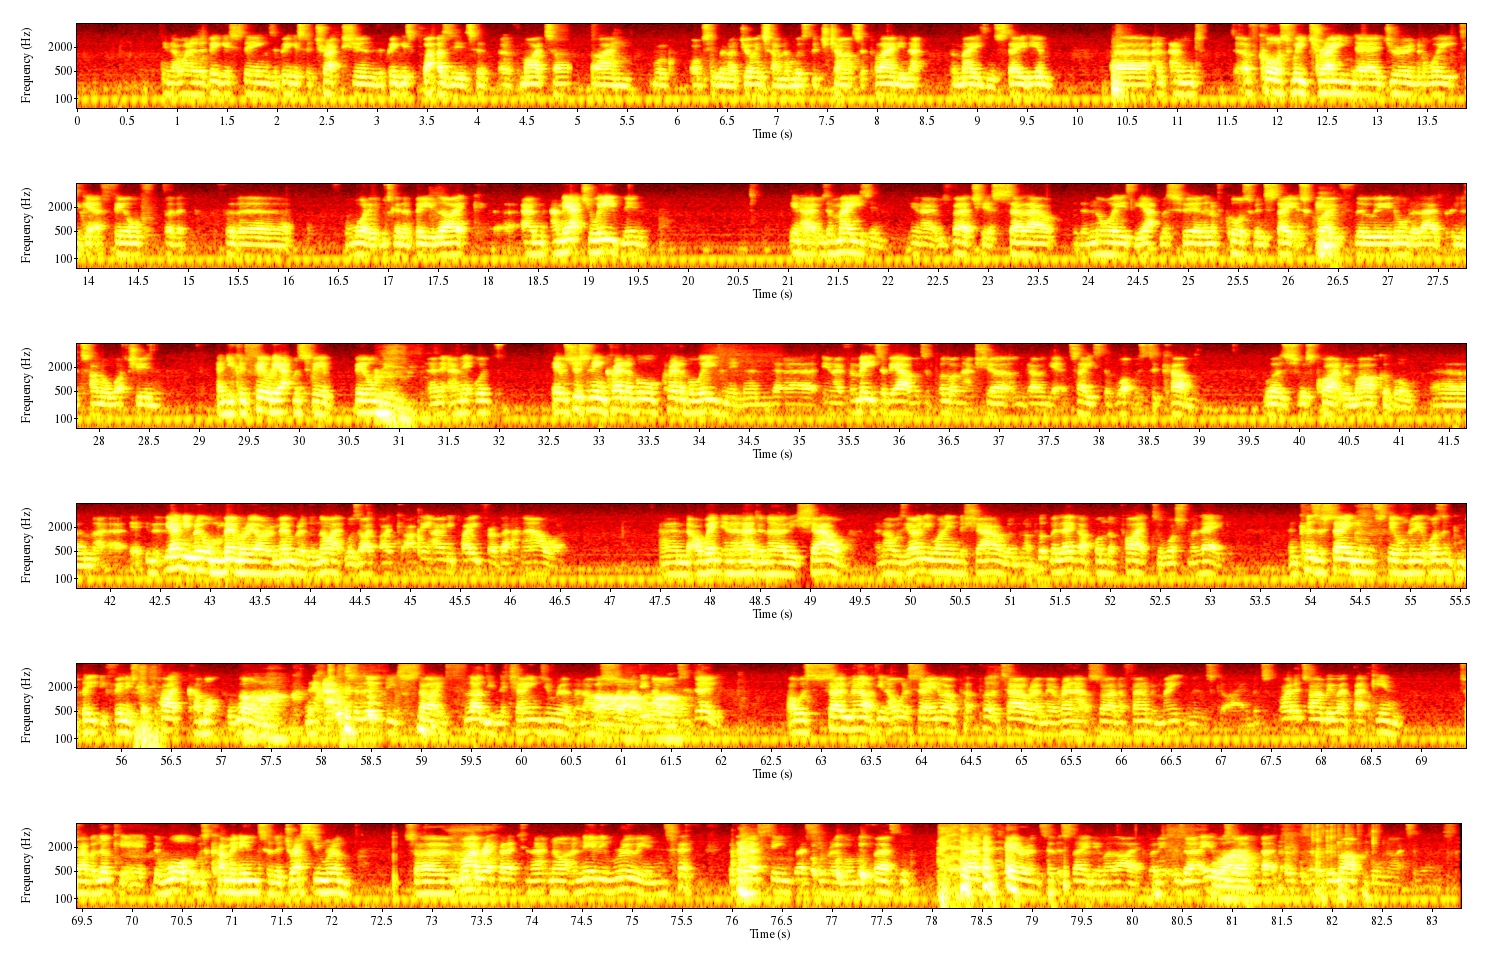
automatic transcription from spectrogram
you know, one of the biggest things, the biggest attraction, the biggest buzzes of, of my time. Well, obviously when I joined Sunderland was the chance of playing in that amazing stadium, uh, and, and of course we trained there during the week to get a feel for the for the for what it was going to be like, and and the actual evening you know, it was amazing. You know, it was virtually a sellout. The noise, the atmosphere, and of course, when Status Quo flew in, all the lads were in the tunnel watching, and you could feel the atmosphere building, and, and it was it was just an incredible, incredible evening. And uh, you know, for me to be able to pull on that shirt and go and get a taste of what was to come was was quite remarkable. Um, it- the only real memory I remember of the night was I, I, I think I only played for about an hour, and I went in and had an early shower and I was the only one in the shower room. And I put my leg up on the pipe to wash my leg, and because the stadium was still new, it wasn't completely finished. The pipe come off the wall, Oh, and it absolutely started flooding the changing room. And I was, so, I didn't know what to ah. do. I was so nervous. I didn't know what to say. Anyway, I put, put a towel around me. I ran outside and I found a maintenance guy. But by the time we went back in to have a look at it, the water was coming into the dressing room. So my recollection that night, I nearly ruined the first team dressing room on my first first appearance at the Stadium of Light. But it was a, it was Wow. a, it was a remarkable night to be honest.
